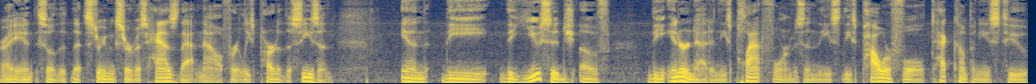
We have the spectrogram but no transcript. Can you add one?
right? And so that, that streaming service has that now for at least part of the season. And the the usage of the internet and these platforms and these these powerful tech companies to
